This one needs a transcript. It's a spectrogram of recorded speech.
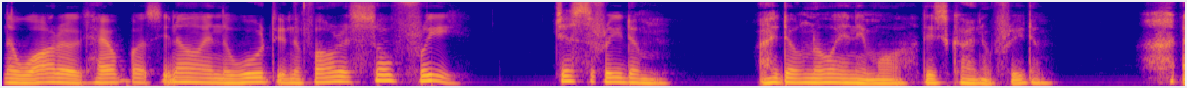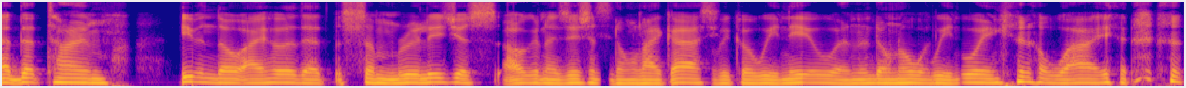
The water helped us, you know, and the wood in the forest, so free. Just freedom. I don't know anymore this kind of freedom. At that time, even though I heard that some religious organizations don't like us because we knew and don't know what we're doing, you know why.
